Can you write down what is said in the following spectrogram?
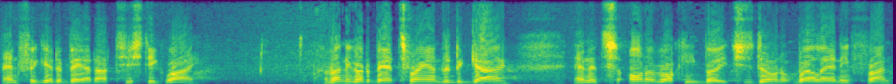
and forget about Artistic Way. I've only got about 300 to go, and it's on a rocky beach. He's doing it well out in front.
